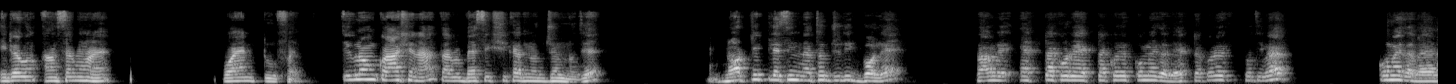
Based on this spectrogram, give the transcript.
এটার আনসার মনে হয় পয়েন্ট টু ফাইভ এগুলো অঙ্ক আসে না, তারপর বেসিক শেখানোর জন্য যে নট রিপ্লেসিং মেথড যদি বলে, তাহলে একটা করে একটা করে কমে যাবে, একটা করে প্রতিবার কমে যাবে। আর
